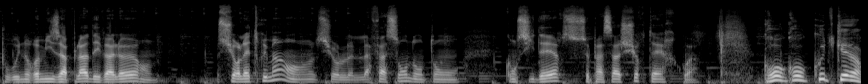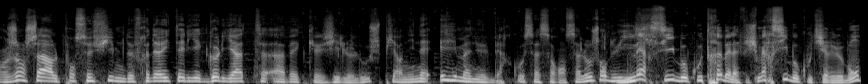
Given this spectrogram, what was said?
pour une remise à plat des valeurs sur l'être humain, sur la façon dont on considère ce passage sur Terre. quoi. Gros gros coup de cœur, Jean-Charles, pour ce film de Frédéric Tellier, Goliath, avec Gilles Lelouch, Pierre Ninet et Emmanuel Berco. Ça sort en salle aujourd'hui. Merci beaucoup, très belle affiche. Merci beaucoup Thierry Lebon.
